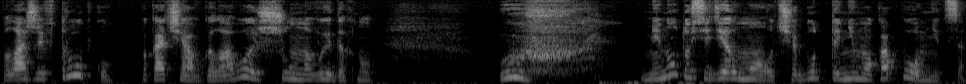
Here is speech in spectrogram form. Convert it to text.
Положив трубку, покачав головой, шумно выдохнул. Ух! Минуту сидел молча, будто не мог опомниться.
